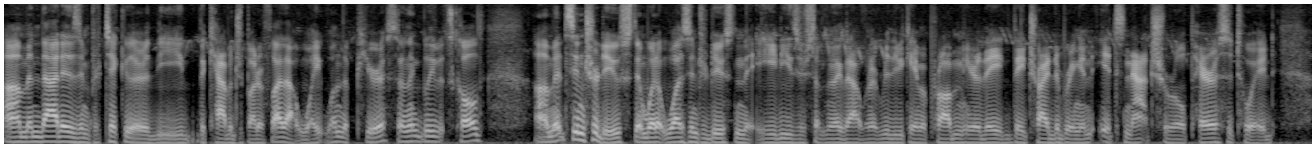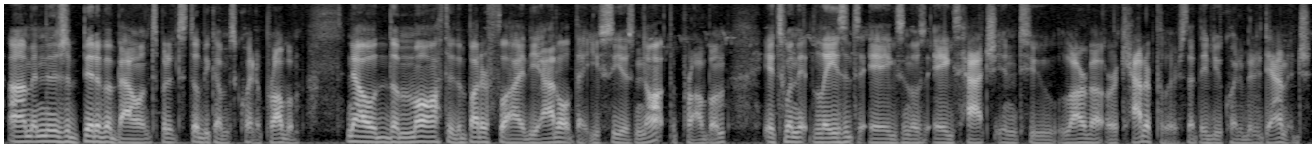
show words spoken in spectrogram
Um, and that is in particular the the cabbage butterfly, that white one, the Pieris, I think believe it's called. Um, it's introduced, and when it was introduced in the 80s or something like that, when it really became a problem here, they they tried to bring in its natural parasitoid, um, and there's a bit of a balance, but it still becomes quite a problem. Now, the moth or the butterfly, the adult that you see, is not the problem. It's when it lays its eggs and those eggs hatch into larvae or caterpillars that they do quite a bit of damage.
